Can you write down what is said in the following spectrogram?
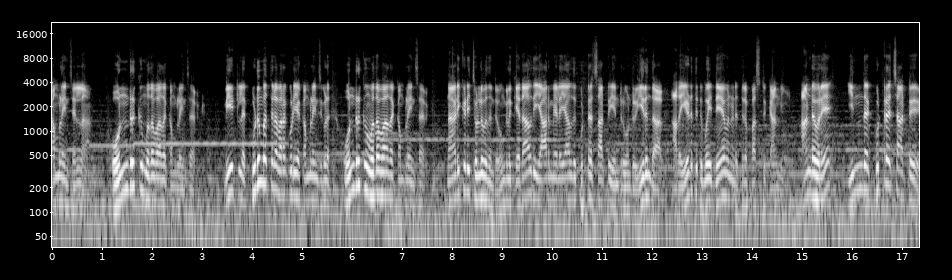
கம்ப்ளைண்ட்ஸ் எல்லாம் ஒன்றுக்கும் உதவாத கம்ப்ளைண்ட்ஸா இருக்குது வீட்டுல குடும்பத்துல வரக்கூடிய கம்ப்ளைண்ட்ஸ் கூட ஒன்றுக்கும் உதவாத கம்ப்ளைண்ட்ஸா இருக்குது நான் அடிக்கடி சொல்லுவதுண்டு உங்களுக்கு ஏதாவது யார் மேலேயாவது குற்றச்சாட்டு என்று ஒன்று இருந்தால் அதை எடுத்துட்டு போய் தேவனிடத்துல ஃபர்ஸ்ட் காண்பிங்க ஆண்டவரே இந்த குற்றச்சாட்டு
